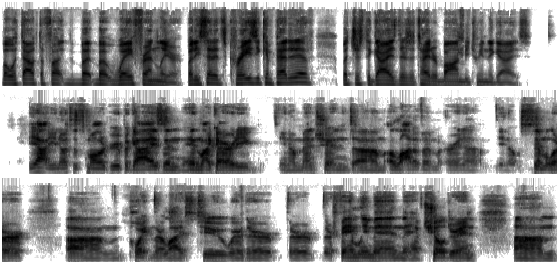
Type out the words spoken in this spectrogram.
but without the fu- but but way friendlier. But he said it's crazy competitive, but just the guys. There's a tighter bond between the guys. Yeah, you know, it's a smaller group of guys, and and like I already you know mentioned, um, a lot of them are in a you know similar um, point in their lives too, where they're they're they're family men, they have children, um,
